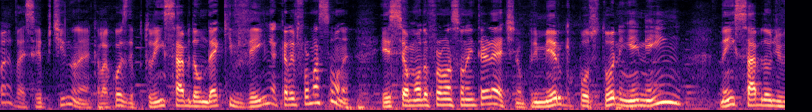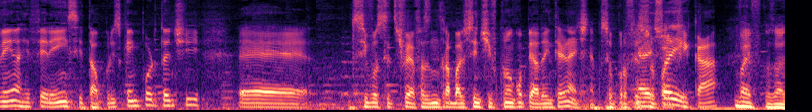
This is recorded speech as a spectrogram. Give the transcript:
Vai, vai se repetindo, né? Aquela coisa. Tu nem sabe de onde é que vem aquela informação, né? Esse é o modo da formação na internet, né? O primeiro que postou, ninguém nem, nem sabe de onde vem a referência e tal. Por isso que é importante é, se você estiver fazendo um trabalho científico não copiado da internet, né? Porque o seu É professor pode aí. ficar Vai ficar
